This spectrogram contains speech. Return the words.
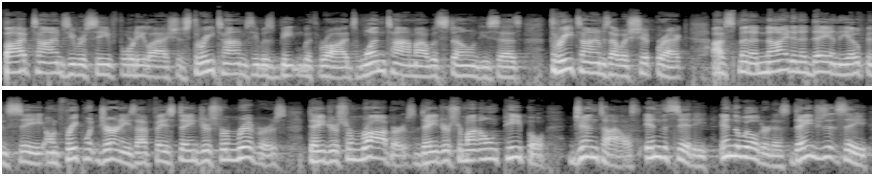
five times he received 40 lashes. Three times he was beaten with rods. One time I was stoned, he says. Three times I was shipwrecked. I've spent a night and a day in the open sea. On frequent journeys, I've faced dangers from rivers, dangers from robbers, dangers from my own people, Gentiles, in the city, in the wilderness, dangers at sea,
